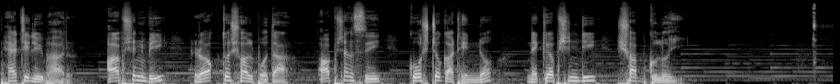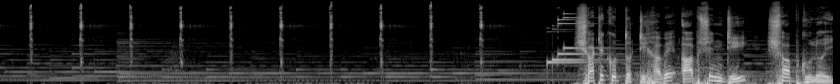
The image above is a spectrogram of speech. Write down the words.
fatty liver option B রক্ত স্বল্পতা অপশান সি, কোষ্ঠকাঠিন্য। নাকি অপশন ডি, সবগুলোই। সঠিক উত্তরটি হবে অপশন ডি, সবগুলোই।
